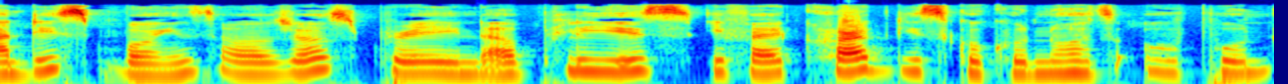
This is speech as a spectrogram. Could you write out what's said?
at this point, I was just praying that please, if I crack this coconut open,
